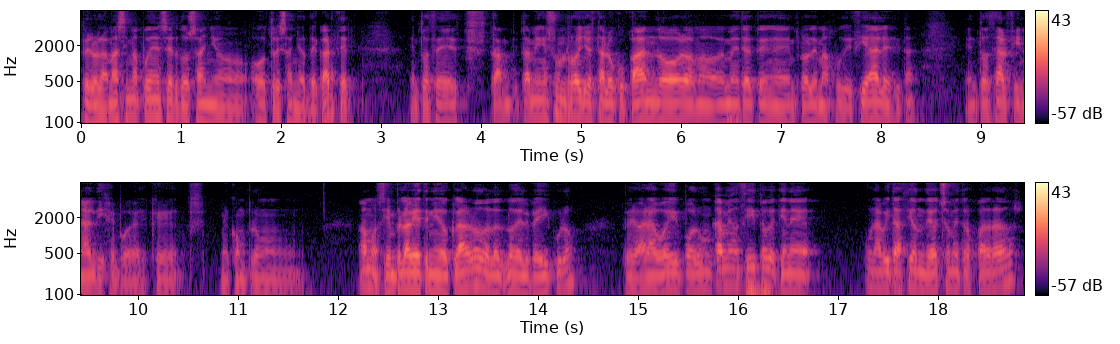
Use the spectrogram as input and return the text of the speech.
pero la máxima pueden ser dos años o tres años de cárcel. Entonces, también es un rollo estar ocupando, meterte en, problemas judiciales y tal. Entonces, al final dije, pues que me compro un... Vamos, siempre lo había tenido claro, lo, lo del vehículo, pero ahora voy por un camioncito que tiene una habitación de 8 metros cuadrados,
